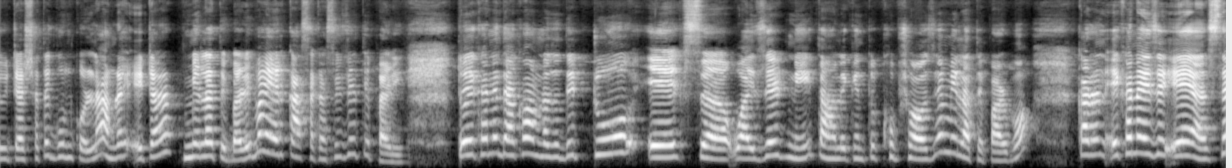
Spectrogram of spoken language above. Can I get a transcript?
দুইটার সাথে গুণ করলে আমরা এটা মেলাতে পারি বা এর কাছাকাছি যেতে পারি। তো এখানে দেখো, আমরা যদি টু এক্স ওয়াই জেড নিই, তাহলে কিন্তু খুব সহজে মেলাতে পারব। কারণ এখানে এই যে এ আছে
